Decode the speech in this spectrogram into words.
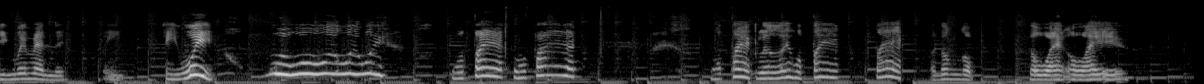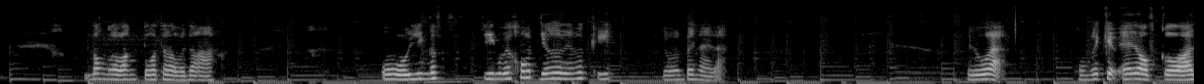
ยิงไม่แม่นเลยไอ้ไอ้วุ้ยวุ้ยวุ้ยวุ้ยวุ้ย หัวแตกหัวแตกหัวแตกเลยหัวแตกแตกต้องแบบระแวงเอาไว้ ต้องระวังตัวตลอดเวลาโอ้ยิงก็ยิงไปโคตรเยอะเลยเมื่อกี้เดี๋ยวมันไปไหนล่ะไม่รู้อะผมไปเก็บแอร์ดรอปก่อน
